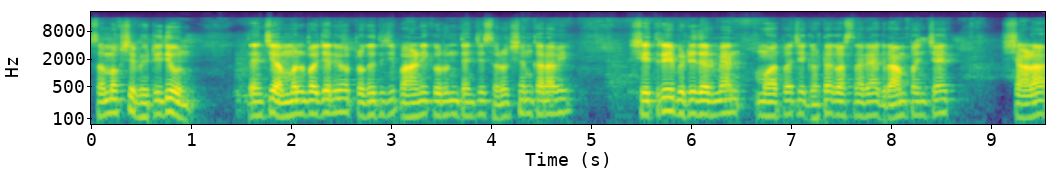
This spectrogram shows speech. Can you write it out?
समक्ष भेटी देऊन त्यांची अंमलबजावणी व प्रगतीची पाहणी करून त्यांचे संरक्षण करावे. क्षेत्रीय भेटीदरम्यान महत्त्वाचे घटक असणाऱ्या ग्रामपंचायत शाळा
